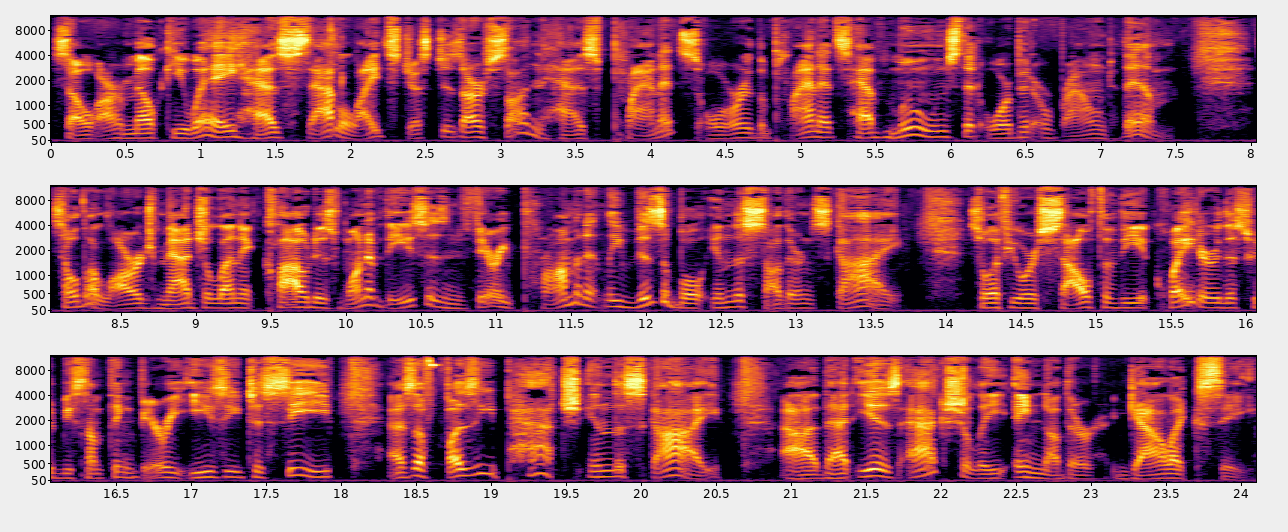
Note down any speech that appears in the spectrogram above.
So our Milky Way has satellites just as our sun has planets or the planets have moons that orbit around them. So the large Magellanic Cloud is one of these is very prominently visible in the southern sky. So if you are south of the equator, this would be something very easy to see as a fuzzy patch in the sky. Uh, that is actually another galaxy.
